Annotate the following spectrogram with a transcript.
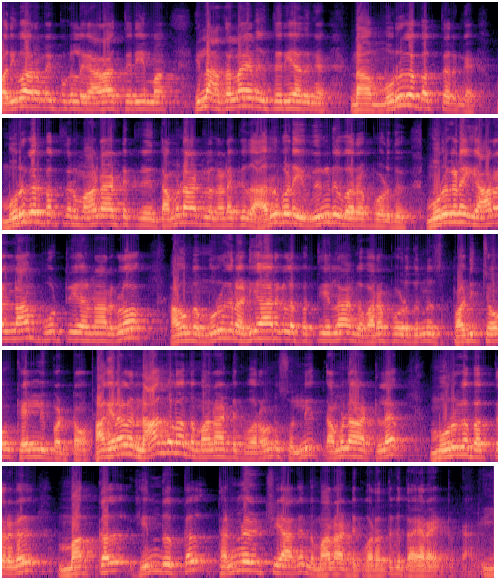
பரிவார அமைப்புகள் யாராவது தெரியுமா? இல்லை அதெல்லாம் எனக்கு தெரியாதுங்க. நான் முருக பக்தருங்க. முருகர் பக்தர் மாநாட்டுக்கு தமிழ்நாட்டில் நடக்குது. அறுபடை வீடு வரப்பொழுது. முருகனை யாரெல்லாம் போற்றியானார்களோ அவங்க முருகன் அடியார்களை பற்றியெல்லாம் அங்கே வரப்பொழுதுன்னு படித்தோம் கேள்விப்பட்டோம். ஆகையினால நாங்களும் அந்த மாநாட்டுக்கு வரோம்னு சொல்லி தமிழ்நாட்டில் முருக பக்தர்கள் மக்கள் இந்துக்கள் தன்னெழுச்சியாக இந்த மாநாட்டுக்கு வரத்துக்கு தயாராகிட்டு இருக்காங்க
